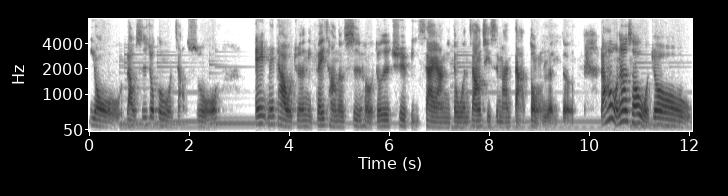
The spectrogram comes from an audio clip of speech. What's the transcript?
有老师就跟我讲说。哎，Meta，我觉得你非常的适合，就是去比赛啊。你的文章其实蛮打动人的。然后我那个时候，我就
